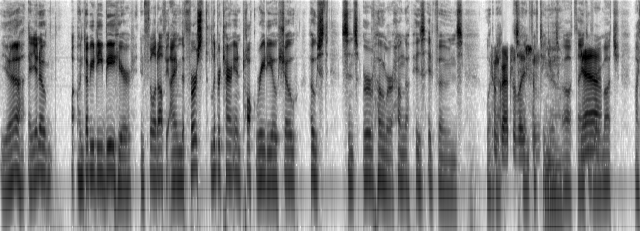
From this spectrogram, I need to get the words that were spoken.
Yeah, and you know, on WDB here in Philadelphia, I am the first libertarian talk radio show host since Irv Homer hung up his headphones. What about 10, Congratulations. 15 years? Oh, thank you very much. My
